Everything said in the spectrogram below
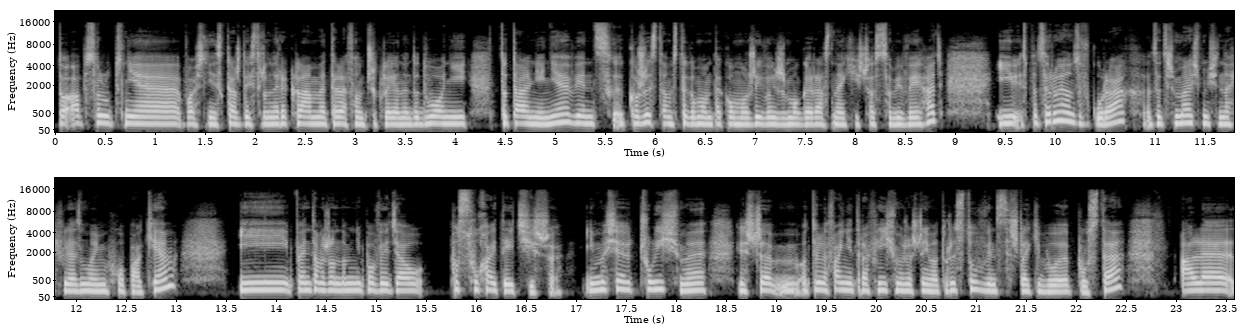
to absolutnie właśnie z każdej strony reklamy, telefon przyklejony do dłoni, totalnie nie, więc korzystam z tego, mam taką możliwość, że mogę raz na jakiś czas sobie wyjechać. I spacerując w górach, zatrzymaliśmy się na chwilę z moim chłopakiem i pamiętam, że on do mnie powiedział: Posłuchaj tej ciszy. I my się czuliśmy, jeszcze o tyle fajnie trafiliśmy, że jeszcze nie ma turystów, więc szlaki były puste ale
